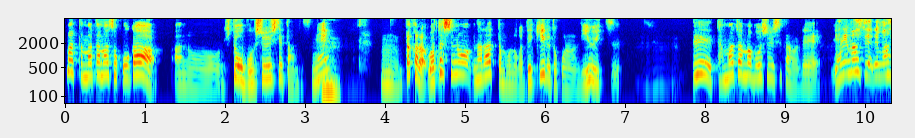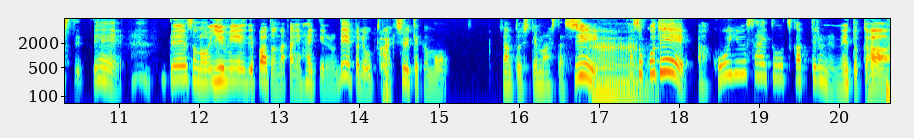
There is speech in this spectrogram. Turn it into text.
まあ、たまたまそこが、あの、人を募集してたんですね。うん。だから私の習ったものができるところなので、唯一。で、たまたま募集してたので、やりますやりますって言って、で、その有名デパートの中に入ってるので、やっぱりおはい集客もちゃんとしてましたし、うんまあ、そこで、あ、こういうサイトを使ってるのよねとか、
